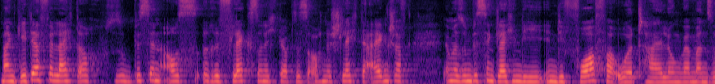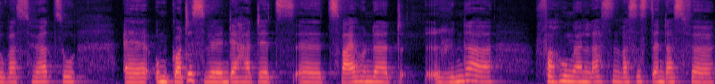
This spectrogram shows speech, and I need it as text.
man geht ja vielleicht auch so ein bisschen aus Reflex und ich glaube, das ist auch eine schlechte Eigenschaft, immer so ein bisschen gleich in die, in die Vorverurteilung, wenn man sowas hört, so äh, um Gottes Willen, der hat jetzt äh, 200 Rinder verhungern lassen, was ist denn das für,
